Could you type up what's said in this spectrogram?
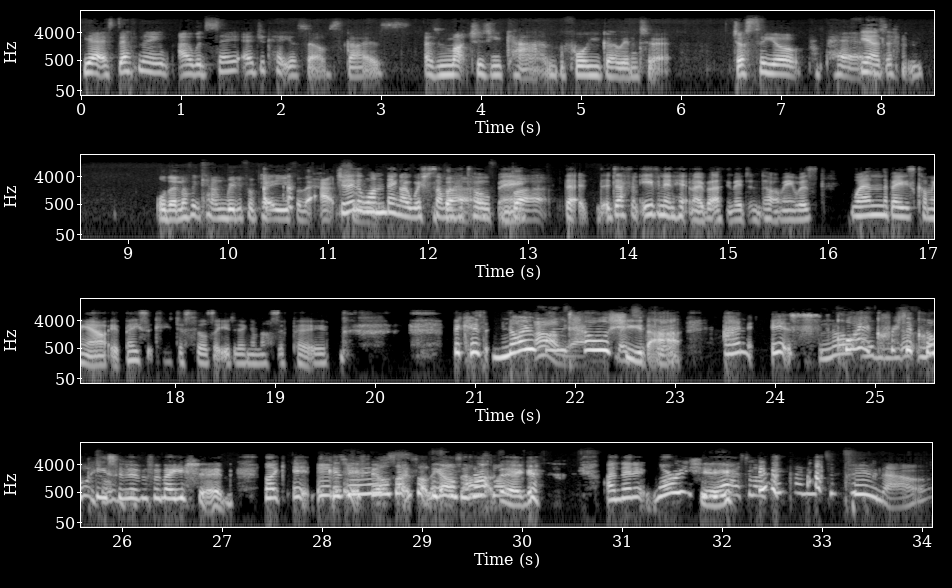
yeah, it's definitely, I would say, educate yourselves, guys, as much as you can before you go into it, just so you're prepared. Yeah, definitely. Although nothing can really prepare you for the actual. Do you know the one thing I wish someone birth, had told me but- that definitely, even in hypnobirthing, they didn't tell me was when the baby's coming out, it basically just feels like you're doing a massive poo. because no Oh, one yeah, tells you that. And it's No, quite a critical no one piece of information. Like it, It because it, feels like something else is was like- happening. and then it worries you. Yeah, so I think I need to poo now.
